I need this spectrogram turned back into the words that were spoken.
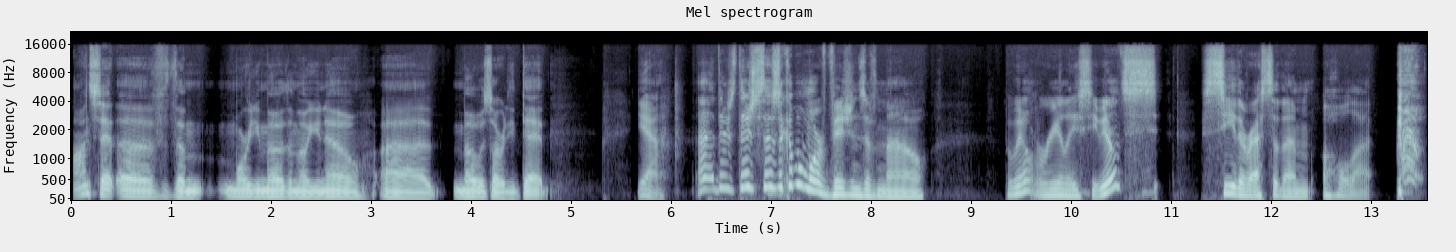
onset of the more you Moe, the more you know, uh, Mo is already dead. Yeah, uh, there's there's there's a couple more visions of Mo, but we don't really see we don't see, see the rest of them a whole lot. what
